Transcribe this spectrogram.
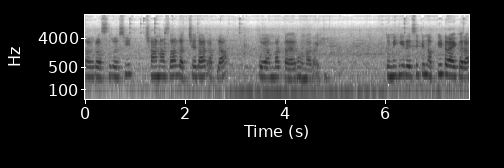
असा रसरशीत छान असा लच्छेदार आपला कोळंबा तयार होणार आहे. तुम्ही ही रेसिपी नक्की ट्राय करा.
